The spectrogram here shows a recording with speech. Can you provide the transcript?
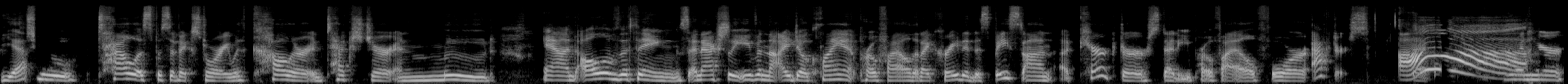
yeah. to tell a specific story with color and texture and mood and all of the things. And actually, even the ideal client profile that I created is based on a character study profile for actors. Ah. When you're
